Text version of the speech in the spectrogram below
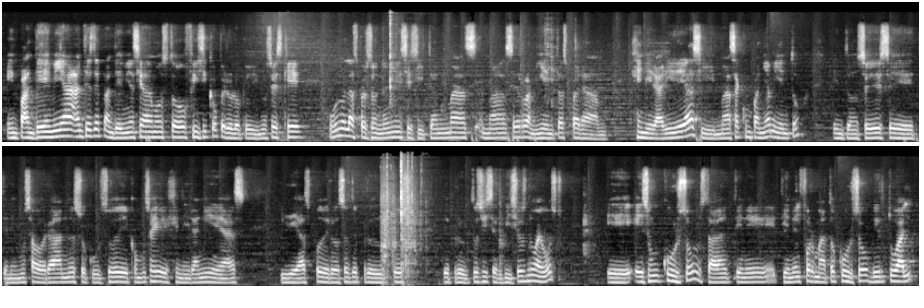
en pandemia, antes de pandemia hacíamos todo físico, pero lo que vimos es que uno, las personas necesitan más, más herramientas para generar ideas y más acompañamiento. Entonces eh, tenemos ahora nuestro curso de cómo se generan ideas, ideas poderosas de productos, de productos y servicios nuevos. Eh, es un curso, tiene el formato curso virtual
